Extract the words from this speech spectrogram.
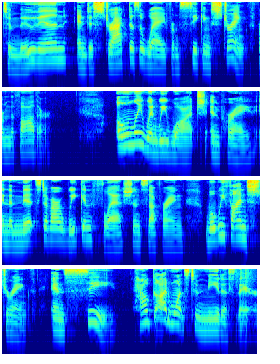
to move in and distract us away from seeking strength from the Father. Only when we watch and pray in the midst of our weakened flesh and suffering will we find strength and see how God wants to meet us there.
